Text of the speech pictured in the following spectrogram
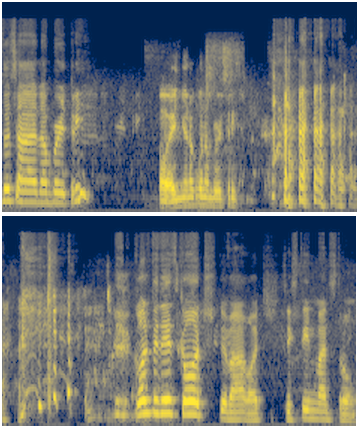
doon sa number 3? Oh, NU na po number 3. Confidence coach, 'di ba, coach? 16 months strong.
